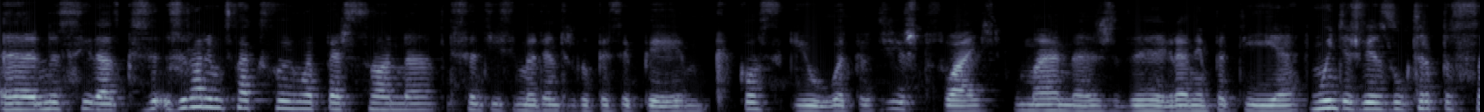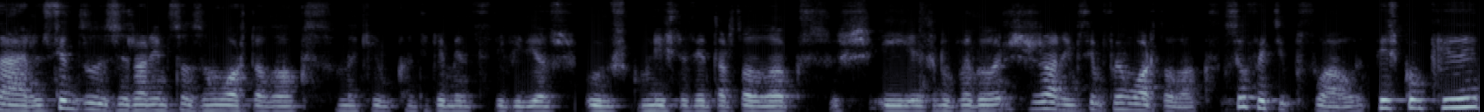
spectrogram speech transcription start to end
a necessidade que Jerónimo de facto foi uma persona interessantíssima dentro do PCP que conseguiu, a características pessoais, humanas, de grande empatia, muitas vezes ultrapassar, sendo Jerónimo de Sousa um ortodoxo, naquilo que antigamente se dividia os, os comunistas entre ortodoxos e renovadores, Jerónimo sempre foi um ortodoxo. O seu feitio pessoal fez com que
